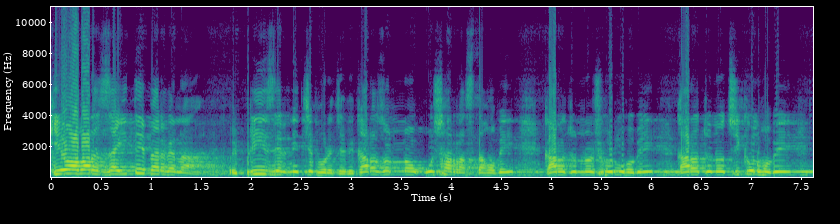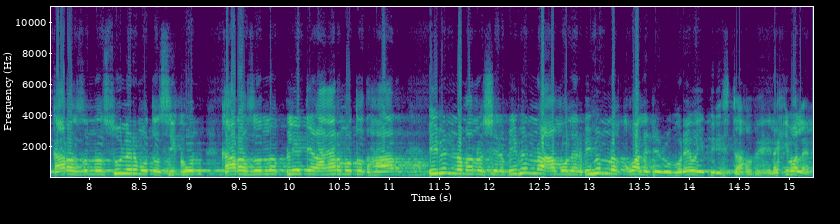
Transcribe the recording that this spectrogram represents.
কেউ আবার যাইতে পারবে না। ওই ব্রিজের নিচে পড়ে যাবে। কারোর জন্য উষার রাস্তা হবে কারোর জন্য সরু হবে কারোর জন্য চিকন হবে কারোর জন্য চুলের মতো চিকন কারোর জন্য ব্লেডের আগার মতো ধার, বিভিন্ন মানুষের বিভিন্ন আমলের বিভিন্ন কোয়ালিটির উপরে ওই ব্রিজটা হবে। এটা কি বলেন?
